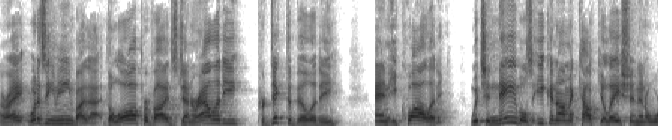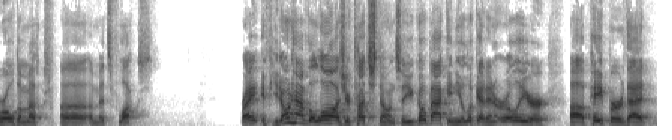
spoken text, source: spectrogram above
All right, what does he mean by that? The law provides generality, predictability, and equality, which enables economic calculation in a world amidst, uh, amidst flux. Right? If you don't have the law as your touchstone, so you go back and you look at an earlier uh, paper that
